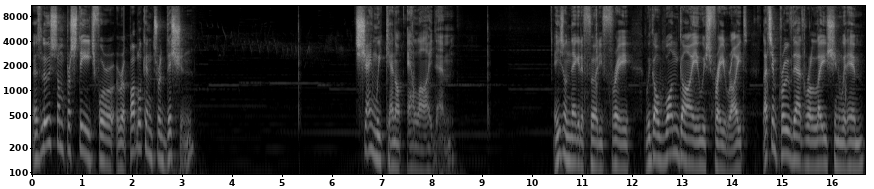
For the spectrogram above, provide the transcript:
Let's lose some prestige for Republican tradition. Shame we cannot ally them. He's on negative 33. We got one guy who is free, right? Let's improve that relation with him.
